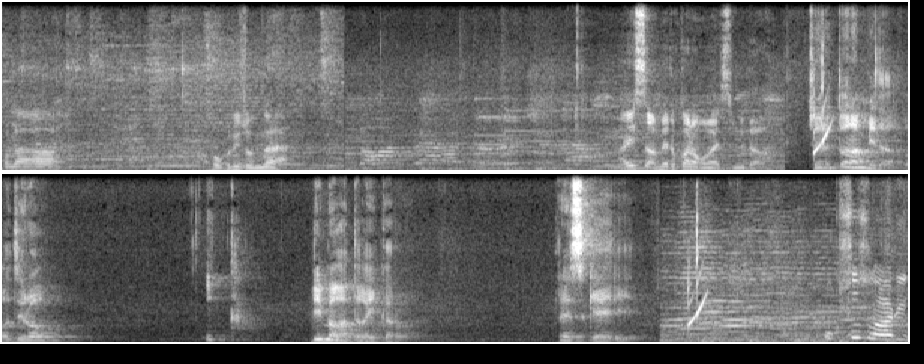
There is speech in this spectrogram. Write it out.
홀라 어 분위기 좋네 아이스 아메리카노가 맛있습니다 저는 떠납니다 어디로? 이카. 리마 갔다가 Let's get it 옥수수 알이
